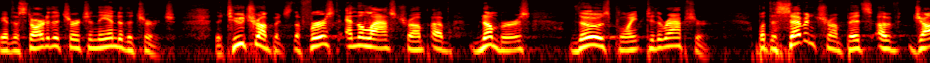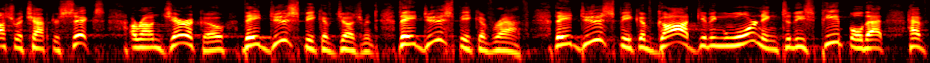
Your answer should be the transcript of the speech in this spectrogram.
We have the start of the church and the end of the church. The two trumpets, the first and the last trump of numbers, those point to the rapture. But the seven trumpets of Joshua chapter 6 around Jericho, they do speak of judgment. They do speak of wrath. They do speak of God giving warning to these people that have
